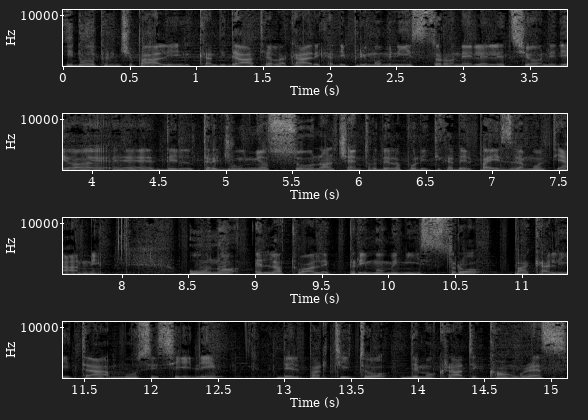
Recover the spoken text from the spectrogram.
I due principali candidati alla carica di primo ministro nelle elezioni di, eh, del 3 giugno sono al centro della politica del paese da molti anni. Uno è l'attuale primo ministro Pakalita Mosisili del partito Democratic Congress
